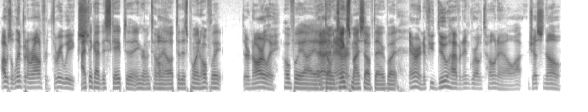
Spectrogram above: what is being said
I was limping around for three weeks. I think I've escaped an ingrown toenail up to this point. Hopefully, they're gnarly. hopefully I uh, Yeah, don't and jinx myself there. But Aaron, if you do have an ingrown toenail, I, just know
